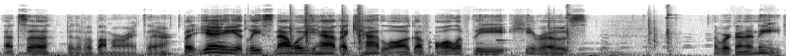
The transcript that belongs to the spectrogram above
That's a bit of a bummer right there. But yay, at least now we have a catalog of all of the heroes that we're gonna need.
